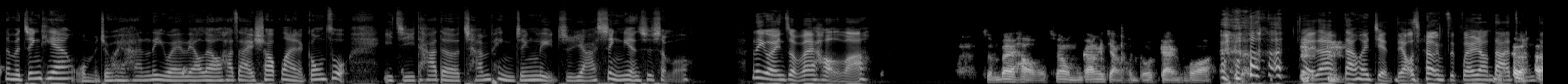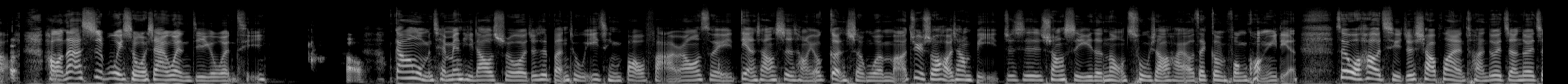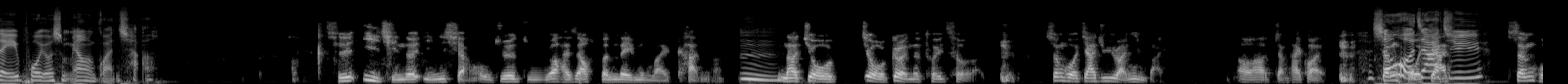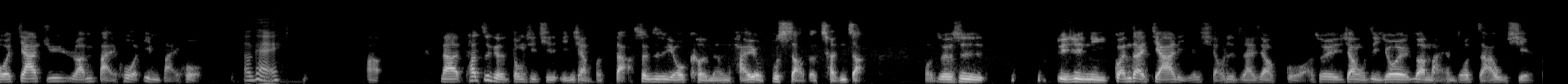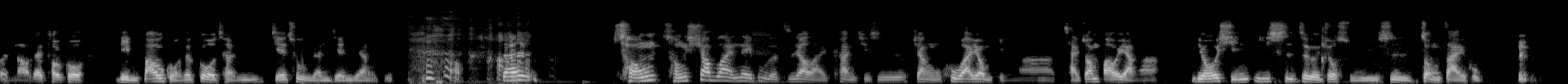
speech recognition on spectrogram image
那么今天我们就会和立维聊聊他在 Shopline 的工作，以及他的产品经理职涯信念是什么。立维，你准备好了吗？准备好了。虽然我们刚刚讲很多干话，对，但但会剪掉，这样子不会让大家听到。好，那事不宜迟，我现在问你第一个问题。好，刚刚我们前面提到说，就是本土疫情爆发，然后所以电商市场又更升温嘛。据说好像比就是双十一的那种促销还要再更疯狂一点。所以我好奇，就是 Shopline 团队针对这一波有什么样的观察？其实疫情的影响，我觉得主要还是要分类目来看啊。嗯，那就就我个人的推测了，生活家居软硬摆。哦，讲太快。生活家居，生活家居软百货硬百货。OK，好，那它这个东西其实影响不大，甚至有可能还有不少的成长。我就是，毕竟你关在家里，小日子还是要过啊。所以像我自己就会乱买很多杂物泄愤，然后再透过领包裹的过程接触人间这样子。好，但是从从 Shopline 内部的资料来看，其实像户外用品啊、彩妆保养啊、流行衣饰，这个就属于是重灾户。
